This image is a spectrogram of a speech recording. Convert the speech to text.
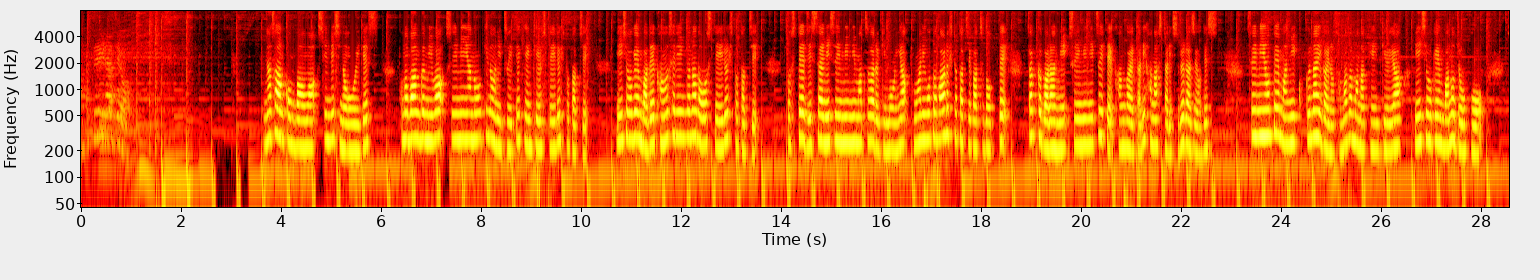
爆睡ラジオ。皆さんこんばんは。心理師の大井です。この番組は睡眠や脳機能について研究している人たち。臨床現場でカウンセリングなどをしている人たち。そして実際に睡眠にまつわる疑問や困りごとがある人たちが集ってざっくばらんに睡眠について考えたり話したりするラジオです。睡眠をテーマに国内外のさまざまな研究や臨床現場の情報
